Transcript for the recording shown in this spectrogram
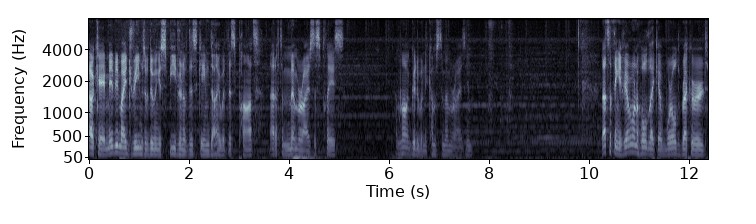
Okay, maybe my dreams of doing a speedrun of this game die with this part. I'd have to memorize this place. I'm not good when it comes to memorizing. That's the thing, if you ever want to hold like a world record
